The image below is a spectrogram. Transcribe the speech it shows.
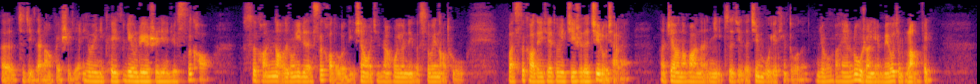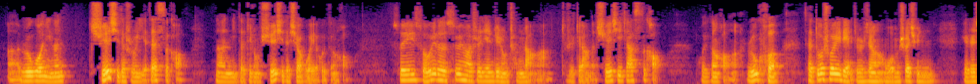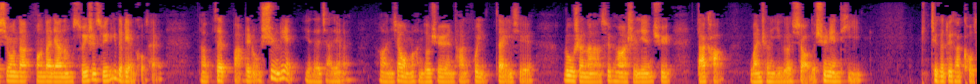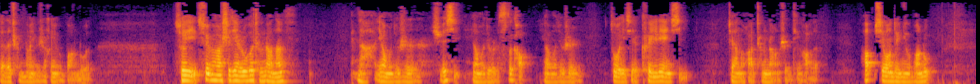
呃自己在浪费时间，因为你可以利用这些时间去思考，思考你脑子中一直在思考的问题。像我经常会用那个思维脑图，把思考的一些东西及时的记录下来。那这样的话呢，你自己的进步也挺多的，你就会发现路上也没有怎么浪费啊。如果你能学习的时候也在思考，那你的这种学习的效果也会更好。所以，所谓的碎片化时间这种成长啊，就是这样的，学习加思考会更好啊。如果再多说一点，就是像我们社群也是希望大帮大家能随时随地的练口才，那再把这种训练也再加进来啊。你像我们很多学员，他会在一些路上啊碎片化时间去打卡，完成一个小的训练题，这个对他口才的成长也是很有帮助的。所以碎片化时间如何成长呢？那要么就是学习，要么就是思考，要么就是做一些刻意练习。这样的话，成长是挺好的。好，希望对你有帮助。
